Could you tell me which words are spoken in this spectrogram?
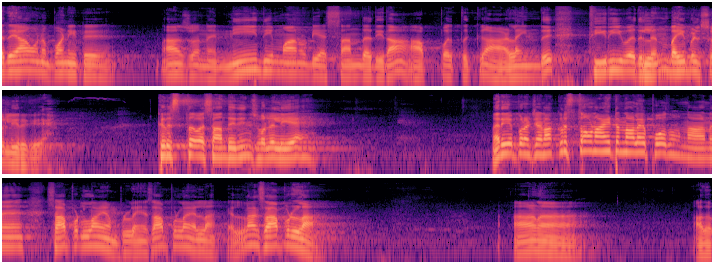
எதையா ஒன்று பண்ணிட்டு? நான் சொன்னேன் நீதிமானுடைய சந்ததி தான் அப்பத்துக்கு அலைந்து திரிவதில்லைன்னு பைபிள் சொல்லியிருக்கு. கிறிஸ்தவ சந்ததின்னு சொல்லலையே. நிறைய பிரச்சனை நான் கிறிஸ்தவன் ஆகிட்டனாலே போதும். நான் சாப்பிடலாம் என் பிள்ளைங்க சாப்பிடலாம் எல்லாம் எல்லாம் சாப்பிடலாம். ஆனால் அதை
